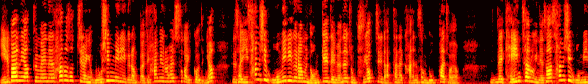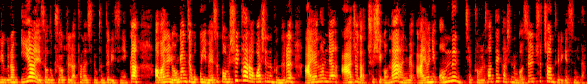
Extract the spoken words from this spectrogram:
일반 의약품에는 하루 섭취량이 50mg까지 함유를 할 수가 있거든요. 그래서 이 35mg을 넘게 되면 좀 구역질이 나타날 가능성이 높아져요. 근데 개인차로 인해서 35mg 이하에서도 구역질 나타나시는 분들이 있으니까 아 만약 영양제 먹고 이 메스꺼움이 싫다라고 하시는 분들은 아연 함량 아주 낮추시거나 아니면 아연이 없는 제품을 선택하시는 것을 추천드리겠습니다.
